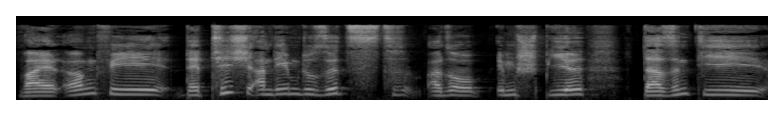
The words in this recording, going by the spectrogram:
weil irgendwie der Tisch, an dem du sitzt, also im Spiel, da sind die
